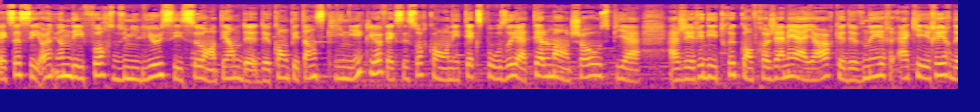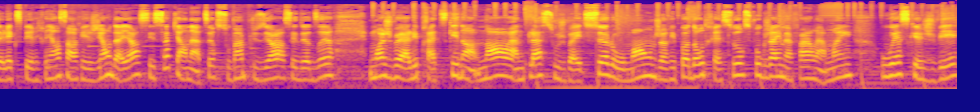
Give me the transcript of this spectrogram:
Fait que ça, c'est une des forces du milieu, c'est ça en termes de, compétences cliniques. Là. Fait que c'est sûr qu'on est exposé à tellement de choses, puis à, gérer des trucs qu'on fera jamais ailleurs que de venir acquérir de l'expérience en région. D'ailleurs, c'est ça qui en attire souvent plusieurs, c'est de dire, moi, je veux aller pratiquer dans le Nord, à une place où je vais être seule au monde, j'aurai pas d'autres ressources, faut que j'aille me faire la main. Où est-ce que je vais?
